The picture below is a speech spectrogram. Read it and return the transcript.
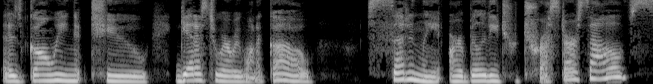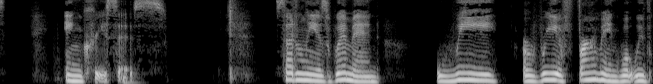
that is going to get us to where we want to go, suddenly our ability to trust ourselves increases. Suddenly, as women, we are reaffirming what we've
